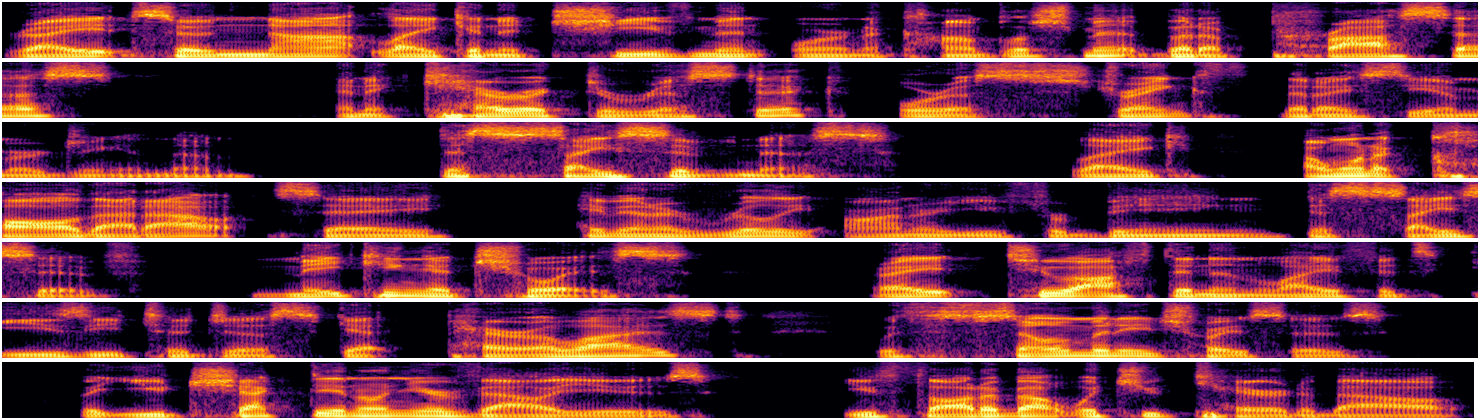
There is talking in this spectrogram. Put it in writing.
right? So, not like an achievement or an accomplishment, but a process and a characteristic or a strength that I see emerging in them. Decisiveness. Like, I want to call that out and say, hey, man, I really honor you for being decisive, making a choice, right? Too often in life, it's easy to just get paralyzed with so many choices, but you checked in on your values, you thought about what you cared about,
